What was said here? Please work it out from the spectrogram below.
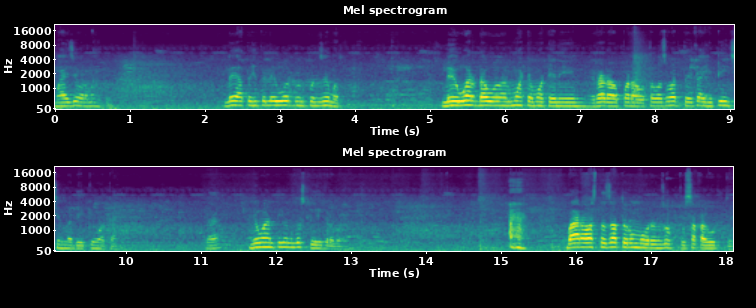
माझ्या जीवाला माहिती आहे. लय आता इथं लय वरडून पण जमत नाही. लय वरडावं मोठ्या मोठ्याने रडावं पडावं. तेव्हाच वाटतंय काय हे टेन्शनमध्ये किंवा काय? काय निवांत येऊन बसलो इकडं बघा. बारा वाजता जातो रूमवरून झोपतो सकाळी उठतोय.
